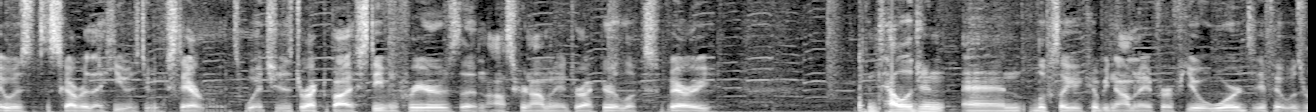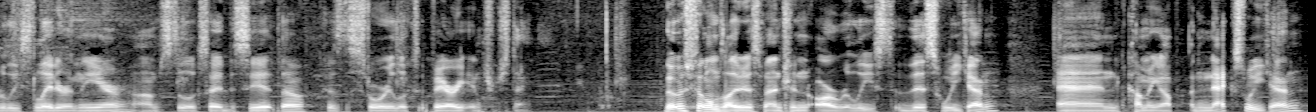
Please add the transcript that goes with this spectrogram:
it was discovered that he was doing steroids, which is directed by Stephen Frears, an Oscar-nominated director. Looks very intelligent and looks like it could be nominated for a few awards if it was released later in the year. I'm still excited to see it though, because the story looks very interesting. Those films I just mentioned are released this weekend, and coming up next weekend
